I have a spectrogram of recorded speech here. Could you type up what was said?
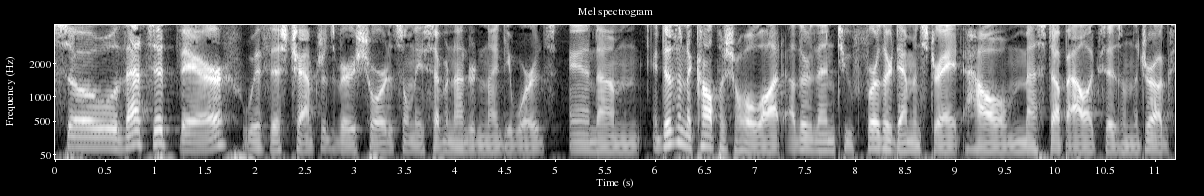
So that's it there with this chapter. It's very short. It's only 790 words. And um, it doesn't accomplish a whole lot other than to further demonstrate how messed up Alex is on the drugs.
